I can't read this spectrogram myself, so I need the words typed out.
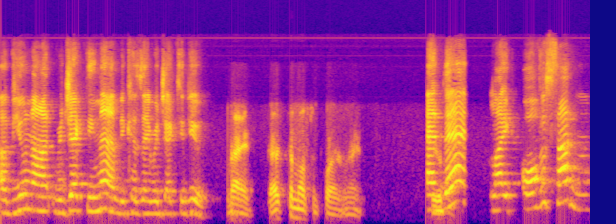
of you not rejecting them because they rejected you. Right. That's the most important, right? And then, like, all of a sudden,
